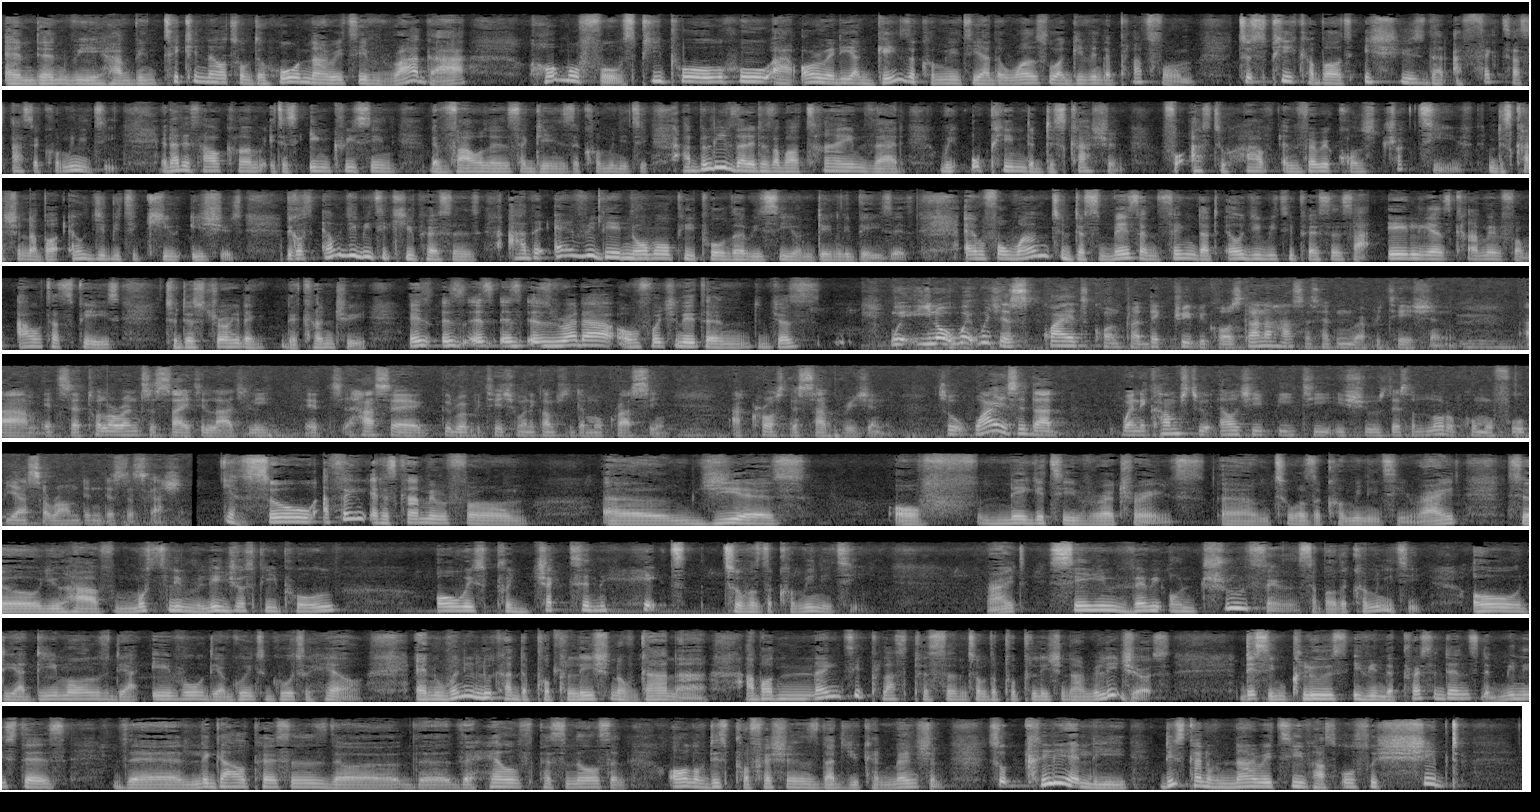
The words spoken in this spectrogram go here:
and then we have been taken out of the whole narrative rather homophobes, people who are already against the community, are the ones who are given the platform to speak about issues that affect us as a community. And that is how come it is increasing the violence against the community. I believe that it is about time that we open the discussion for us to have a very constructive discussion about LGBTQ issues. Because LGBTQ persons are the everyday normal people that we see on daily basis. And for one to dismiss and think that LGBT persons are aliens coming from outer space to destroy the, the country is, is, is, is, rather unfortunate and just. you know, which is quite contradictory because Ghana has a certain reputation. Mm. Um, it's a tolerant society largely. It has a good reputation when it comes to democracy across the sub region. So, why is it that when it comes to LGBT issues, there's a lot of homophobia surrounding this discussion? Yes, so I think it is coming from um, years of negative rhetoric um, towards the community, right? So you have mostly religious people always projecting hate towards the community, right? Saying very untrue things about the community. Oh, they are demons, they are evil, they are going to go to hell. And when you look at the population of Ghana, about 90 plus percent of the population are religious. This includes even the presidents, the ministers, the legal persons, the, the, the health personnel, and all of these professions that you can mention. So clearly, this kind of narrative has also shaped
